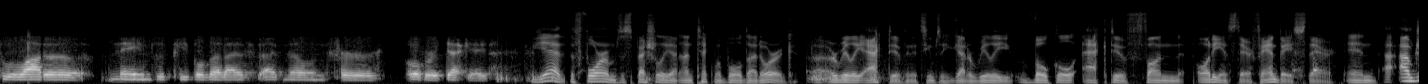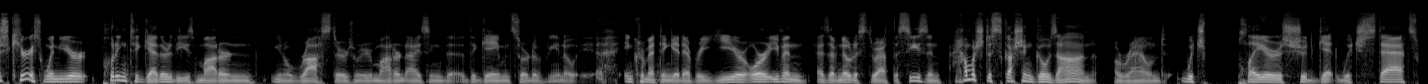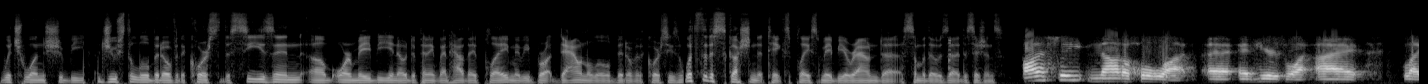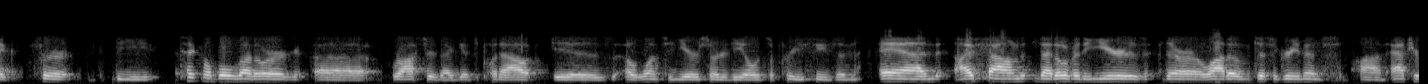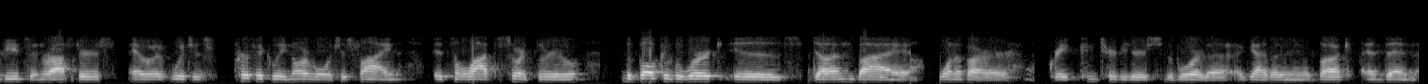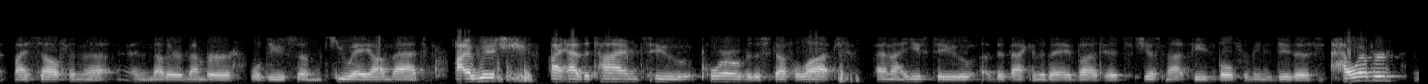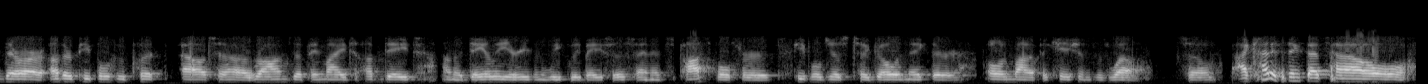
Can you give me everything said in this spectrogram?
to a lot of names of people that I've I've known for over a decade. Yeah, the forums, especially on tecmobowl.org, uh, are really active, and it seems like you got a really vocal, active, fun audience there, fan base there. And I- I'm just curious when you're putting together these modern, you know, rosters, when you're modernizing the the game and sort of, you know, incrementing it every year, or even as I've noticed throughout the season, how much discussion goes on around which players should get which stats, which ones should be juiced a little bit over the course of the season, um, or maybe, you know, depending on how they play, maybe brought down a little bit over the course of the season. What's the discussion that takes place maybe around uh, some of those uh, decisions? Honestly, not a whole lot. Uh, and here's why. I like for the TecmoBowl.org uh, roster that gets put out is a once a year sort of deal. It's a preseason. And I've found that over the years, there are a lot of disagreements on attributes and rosters, which is perfectly normal, which is fine. It's a lot to sort through. The bulk of the work is done by one of our great contributors to the board, a, a guy by the name of Buck, and then myself and, the, and another member will do some QA on that. I wish I had the time to pore over the stuff a lot, and I used to a bit back in the day, but it's just not feasible for me to do this. However, there are other people who put out uh, ROMs that they might update on a daily or even weekly basis, and it's possible for people just to go and make their own modifications as well. So I kind of think that's how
